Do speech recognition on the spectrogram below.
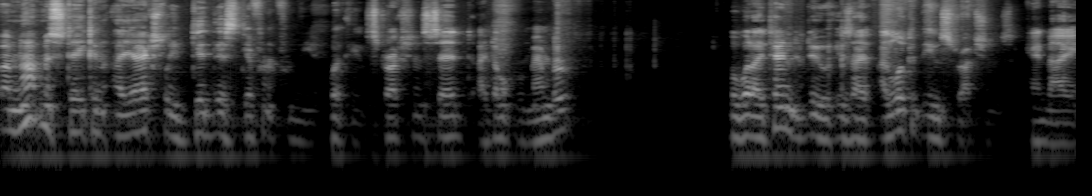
if I'm not mistaken, I actually did this different from the, what the instructions said. I don't remember. But what I tend to do is I, I look at the instructions and I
